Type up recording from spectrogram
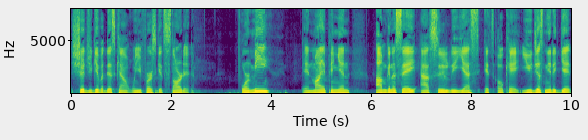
should you give a discount when you first get started? For me, in my opinion, I'm going to say absolutely yes, it's okay. You just need to get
